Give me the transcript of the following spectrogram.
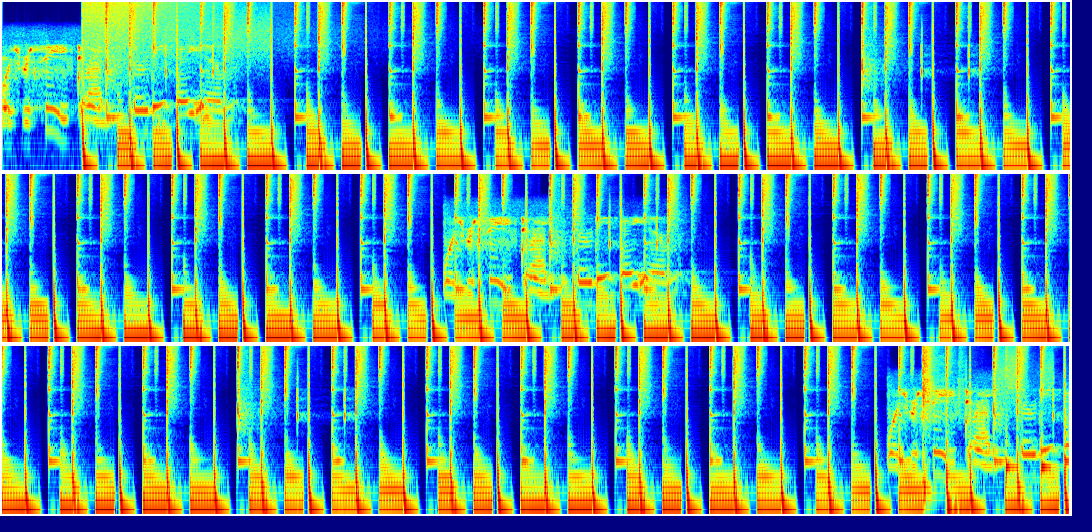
was received at 30 a.m. Daddy. 30.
